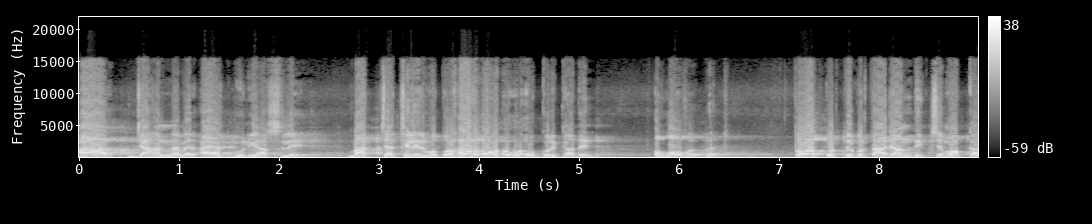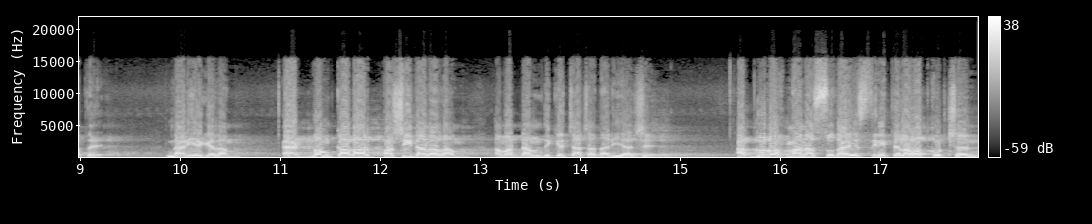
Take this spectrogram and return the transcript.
আর জাহান নামের আয়াতগুলি আসলে বাচ্চা ছেলের মতো হাউ হাউ হাউ হাউ করে কাঁদেন। আকবার। করতে করতে আজান দিচ্ছে মক্কাতে। দাঁড়িয়ে গেলাম। একদম কাবার পাশেই দাঁড়ালাম। আমার ডান দিকে চাচা দাঁড়িয়ে আছে। আব্দুর রহমান আসুদাইস তিনি তেলাওয়াত করছেন।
